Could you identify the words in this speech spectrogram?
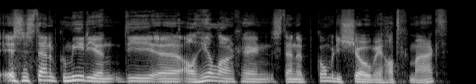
is een stand-up comedian... die eh, al heel lang geen stand-up comedy show meer had gemaakt.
